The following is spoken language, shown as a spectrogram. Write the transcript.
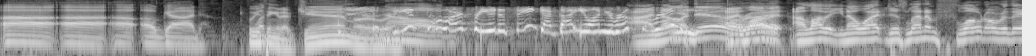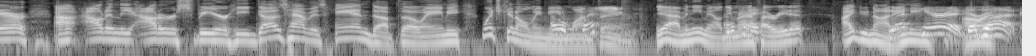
uh uh, uh oh god. Who are you thinking of, Jim or? No. It's so hard for you to think. I've got you on your ropes I already. know I do, I love it. I love it. You know what? Just let him float over there out, out in the outer sphere. He does have his hand up, though, Amy, which can only mean Oh, one question. thing. Yeah, I have an email. Do you mind if I read it? I do not, Let's Amy. hear it. Good right. luck.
